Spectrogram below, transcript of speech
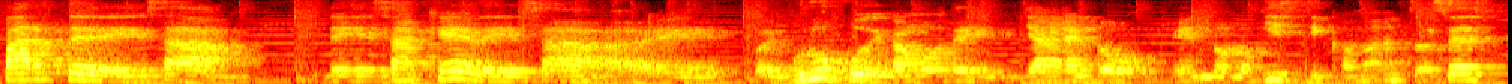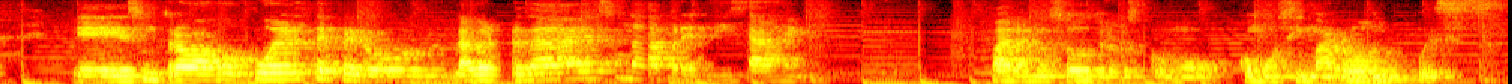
parte de esa de esa qué, de esa eh, grupo, digamos, de ya en lo, en lo logístico, ¿no? Entonces, es un trabajo fuerte, pero la verdad es un aprendizaje para nosotros como, como cimarrón, pues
